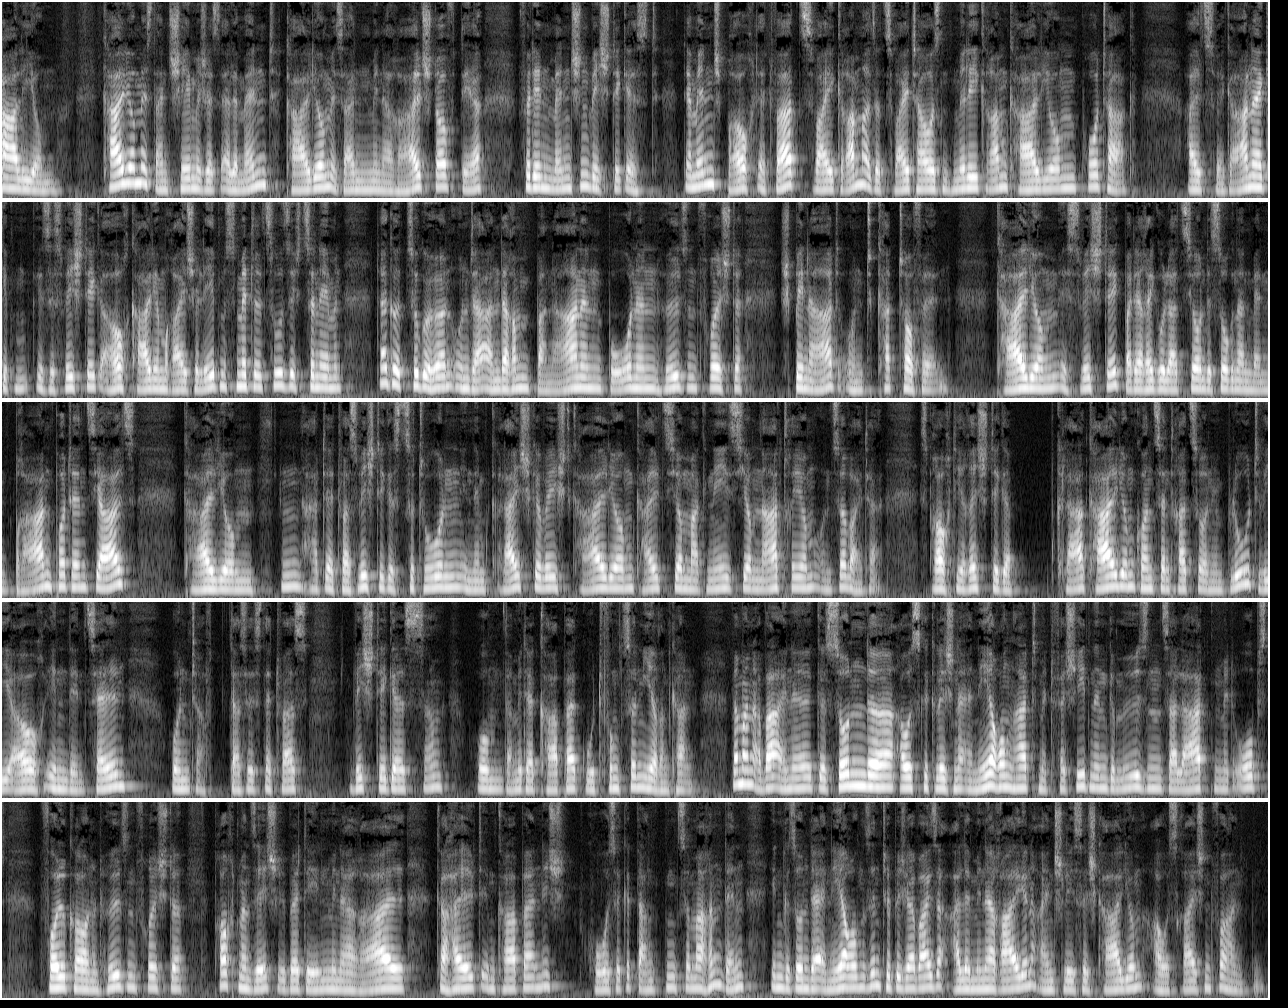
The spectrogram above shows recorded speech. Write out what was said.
Kalium. Kalium ist ein chemisches Element. Kalium ist ein Mineralstoff, der für den Menschen wichtig ist. Der Mensch braucht etwa 2 Gramm, also 2000 Milligramm Kalium pro Tag. Als Veganer ist es wichtig, auch kaliumreiche Lebensmittel zu sich zu nehmen. Dazu gehören unter anderem Bananen, Bohnen, Hülsenfrüchte, Spinat und Kartoffeln. Kalium ist wichtig bei der Regulation des sogenannten Membranpotentials. Kalium hm, hat etwas Wichtiges zu tun in dem Gleichgewicht Kalium, Calcium, Magnesium, Natrium und so weiter. Es braucht die richtige Kaliumkonzentration im Blut wie auch in den Zellen und das ist etwas Wichtiges, hm, um, damit der Körper gut funktionieren kann. Wenn man aber eine gesunde, ausgeglichene Ernährung hat mit verschiedenen Gemüsen, Salaten, mit Obst, Vollkorn und Hülsenfrüchte, braucht man sich über den Mineralgehalt im Körper nicht große Gedanken zu machen, denn in gesunder Ernährung sind typischerweise alle Mineralien einschließlich Kalium ausreichend vorhanden.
